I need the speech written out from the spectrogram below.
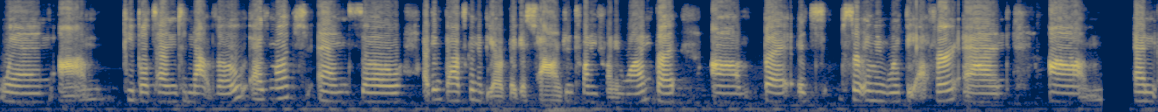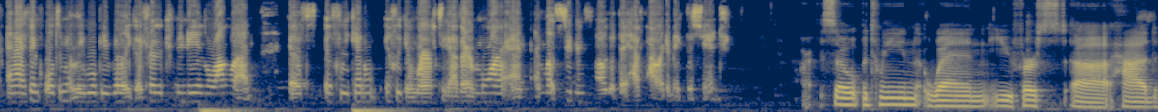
when um, people tend to not vote as much. And so I think that's going to be our biggest challenge in 2021. But um, but it's certainly worth the effort, and um, and and I think ultimately will be really good for the community in the long run if if we can if we can work together more and, and let students know that they have power to make this change. All right. So between when you first uh, had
